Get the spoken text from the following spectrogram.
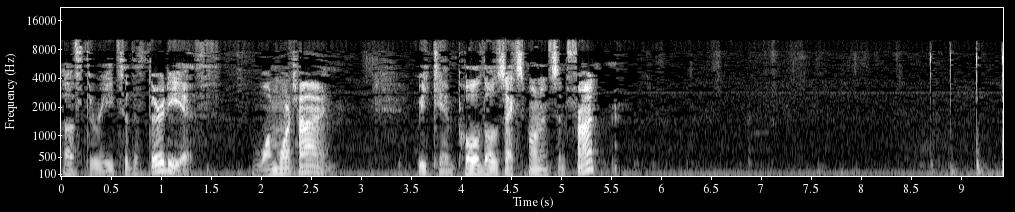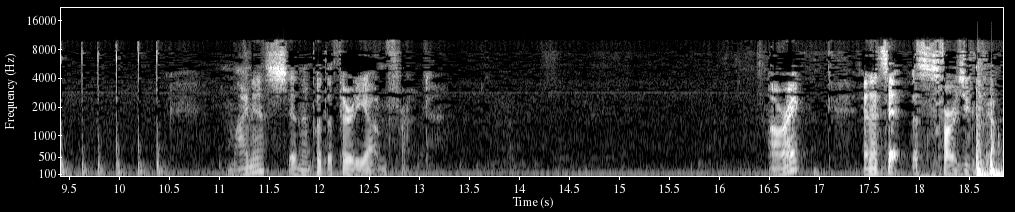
of 3 to the 30th. One more time. We can pull those exponents in front. Minus, and then put the 30 out in front. All right, and that's it. That's as far as you can go.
